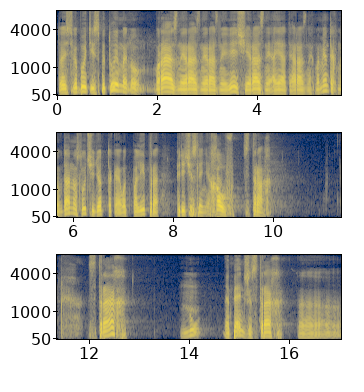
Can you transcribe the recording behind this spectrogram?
То есть вы будете испытуемы, ну, разные, разные, разные вещи, разные аяты о разных моментах, но в данном случае идет такая вот палитра перечисления. Хауф – страх. Страх, ну, опять же, страх. Э,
